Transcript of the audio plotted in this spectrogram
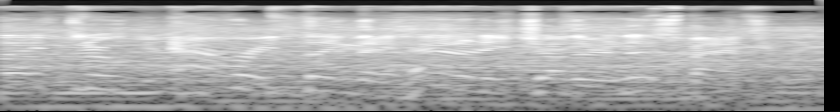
they threw everything they had at each other in this match.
